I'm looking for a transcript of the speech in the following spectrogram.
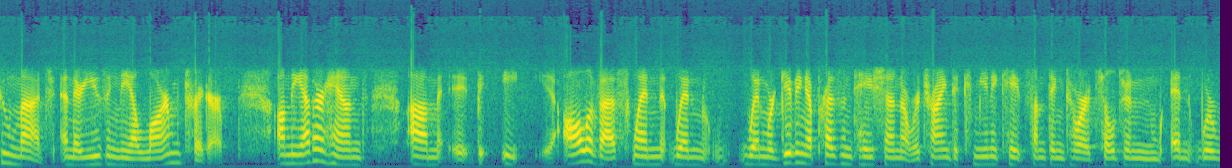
too much, and they're using the alarm trigger. On the other hand, um, it, it, all of us, when when when we're giving a presentation or we're trying to communicate something to our children, and we're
